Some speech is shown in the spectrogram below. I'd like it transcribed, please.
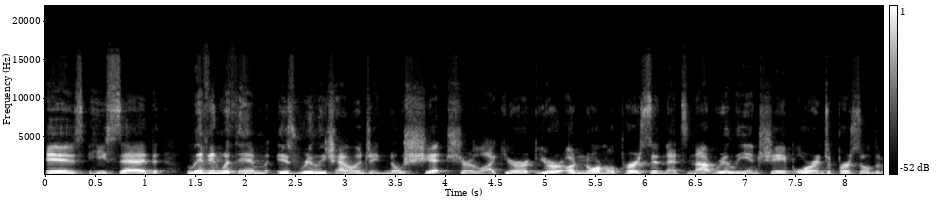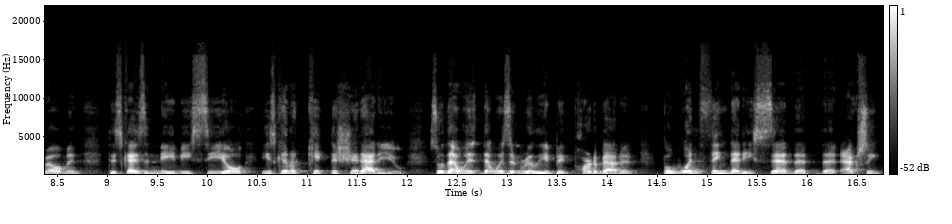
is he said living with him is really challenging. No shit, Sherlock. You're you're a normal person that's not really in shape or into personal development. This guy's a Navy SEAL. He's gonna kick the shit out of you. So that was that wasn't really a big part about it. But one thing that he said that that actually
